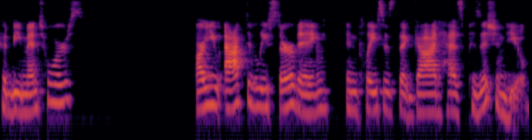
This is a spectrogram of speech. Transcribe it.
could be mentors. Are you actively serving in places that God has positioned you?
